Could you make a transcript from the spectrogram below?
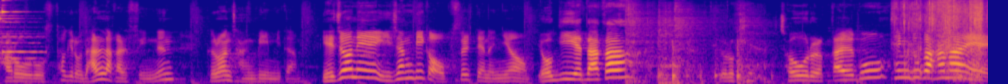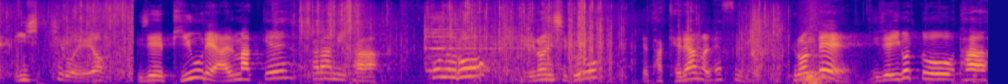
바로 로스터기로 날아갈 수 있는 그런 장비입니다. 예전에 이 장비가 없을 때는요. 여기에다가 이렇게 저울을 깔고 생두가 하나에 20kg예요. 이제 비율에 알맞게 사람이 다 손으로 이런 식으로 다 계량을 했습니다. 그런데 이제 이것도 다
